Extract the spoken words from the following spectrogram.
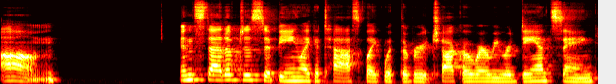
um instead of just it being like a task like with the root chakra where we were dancing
